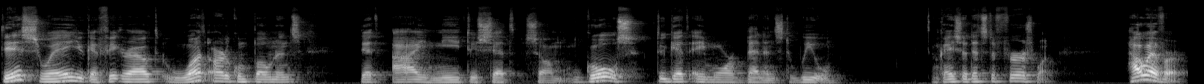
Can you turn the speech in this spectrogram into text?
This way you can figure out what are the components that I need to set some goals to get a more balanced wheel. Okay, so that's the first one. However,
